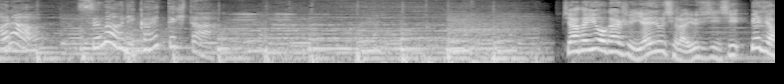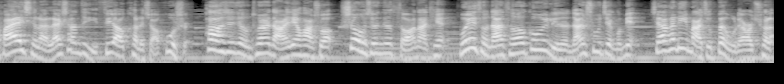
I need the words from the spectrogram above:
あら、素直に帰ってきた。 小黑又开始研究起了游戏信息，并且怀疑起了来上自己私教课的小护士。胖刑警突然打来电话说，瘦刑警死亡那天，猥琐男曾和公寓里的男叔见过面。小黑立马就奔五零二去了。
